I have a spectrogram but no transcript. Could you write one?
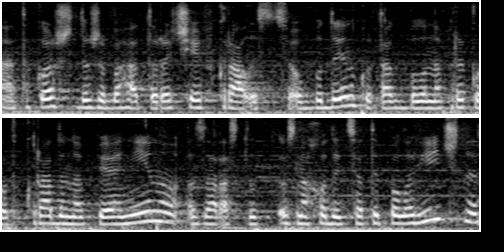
е, також дуже багато речей вкрали з цього будинку. Так було, наприклад, вкрадено піаніно. Зараз тут знаходиться типологічне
